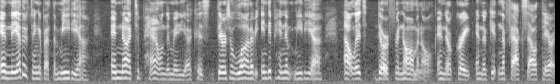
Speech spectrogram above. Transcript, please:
and the other thing about the media and not to pound the media because there's a lot of independent media outlets. They're phenomenal and they're great and they're getting the facts out there.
